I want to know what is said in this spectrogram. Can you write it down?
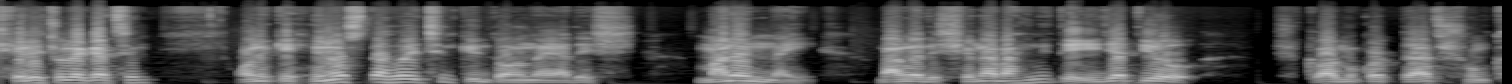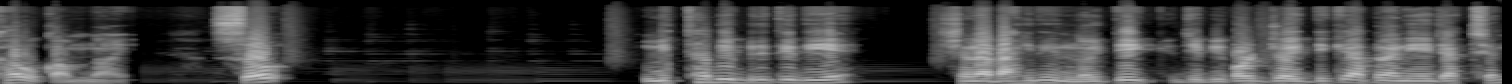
ছেড়ে চলে গেছেন। অনেকে হেনস্থা হয়েছেন, কিন্তু অন্যায় আদেশ মানেন নাই। বাংলাদেশ সেনাবাহিনীতে এই জাতীয় কর্মকর্তার সংখ্যাও কম নয়। সো মিথ্যা বিবৃতি দিয়ে সেনাবাহিনীর নৈতিক যে বিপর্যয়ের দিকে আপনারা নিয়ে যাচ্ছেন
